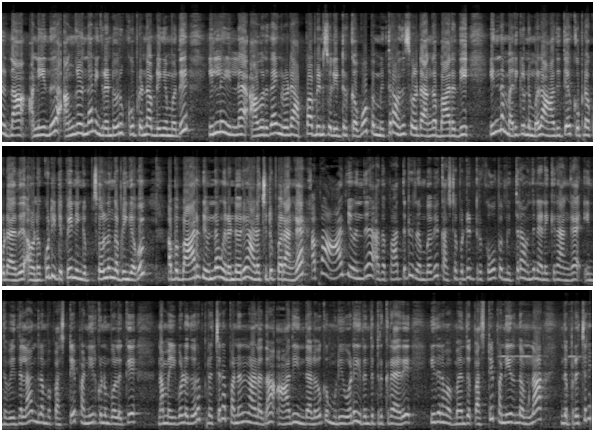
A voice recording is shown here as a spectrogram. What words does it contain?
அங்கிள் தான் நீ இது அங்கிள் தான் நீங்கள் ரெண்டு பேரும் கூப்பிடணும் அப்படிங்கும்போது இல்லை இல்லை அவர் தான் எங்களுடைய அப்பா அப்படின்னு சொல்லிட்டு இருக்கவோ இப்போ மித்ரா வந்து சொல்கிறாங்க பாரதி இந்த மாதிரி போது ஆதித்யா கூப்பிடக்கூடாது. அவனை கூட்டிகிட்டு போய் நீங்கள் சொல்லுங்க அப்படிங்கவும் அப்போ பாரதி வந்து அவங்க ரெண்டு பேரையும் அழைச்சிட்டு போகிறாங்க அப்போ ஆதி வந்து அதை பார்த்துட்டு ரொம்பவே கஷ்டப்பட்டுட்டு இருக்கவும் இப்போ மித்ரா வந்து நினைக்கிறாங்க இந்த இதெல்லாம் வந்து நம்ம ஃபஸ்ட்டே பண்ணியிருக்கணும் போலுக்கு நம்ம இவ்வளோ தூரம் பிரச்சனை பண்ணனால தான் ஆதி இந்த அளவுக்கு முடிவோடு இருந்துட்டு இருக்கிறாரு. இதை நம்ம வந்து ஃபஸ்ட்டே பண்ணியிருந்தோம்னா இந்த பிரச்சனை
